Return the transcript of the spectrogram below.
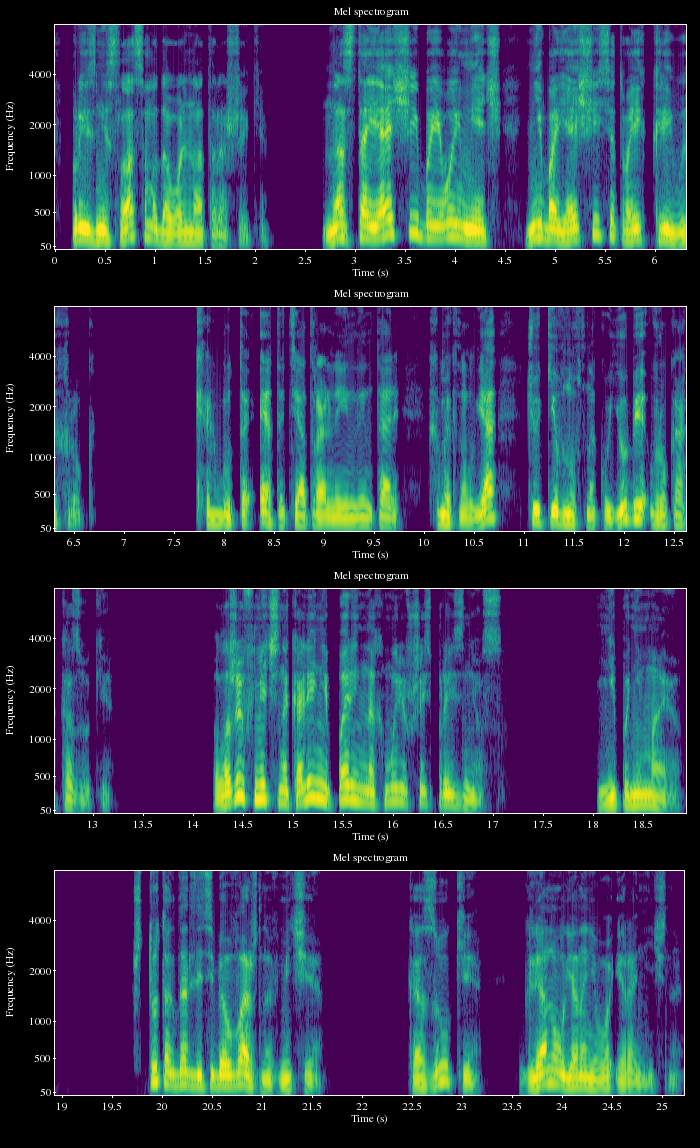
— произнесла самодовольно Атарашики. «Настоящий боевой меч, не боящийся твоих кривых рук». «Как будто это театральный инвентарь», — хмыкнул я, чуть кивнув на Куюби в руках Казуки. Положив меч на колени, парень, нахмурившись, произнес. «Не понимаю. Что тогда для тебя важно в мече? Казуки, глянул я на него иронично.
